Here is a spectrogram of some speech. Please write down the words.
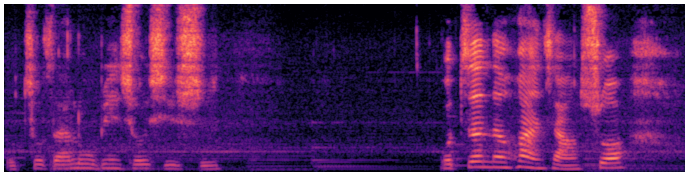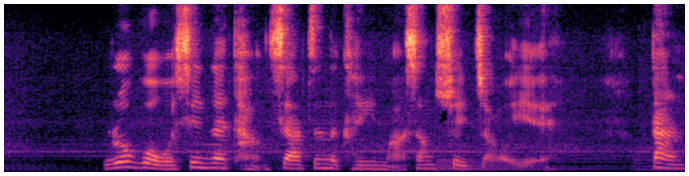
我坐在路边休息时，我真的幻想说，如果我现在躺下，真的可以马上睡着耶。但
